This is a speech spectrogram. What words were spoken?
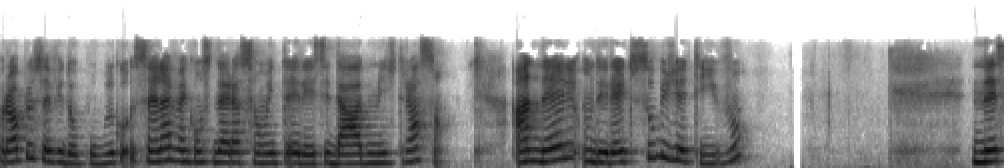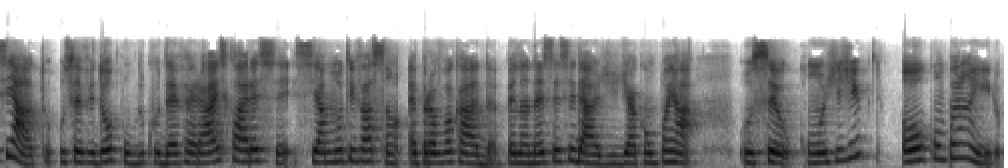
próprio servidor público sem levar em consideração o interesse da administração. Há nele um direito subjetivo Nesse ato, o servidor público deverá esclarecer se a motivação é provocada pela necessidade de acompanhar o seu cônjuge ou companheiro,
